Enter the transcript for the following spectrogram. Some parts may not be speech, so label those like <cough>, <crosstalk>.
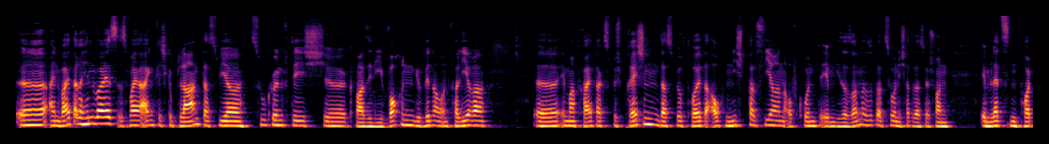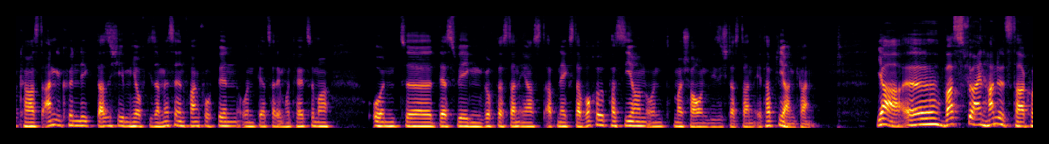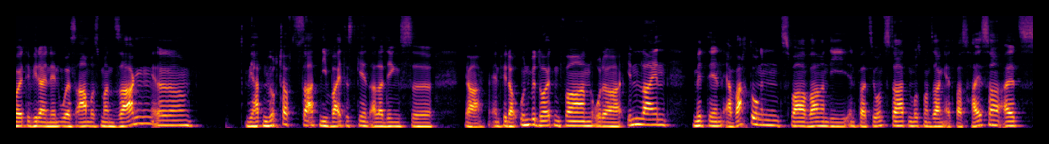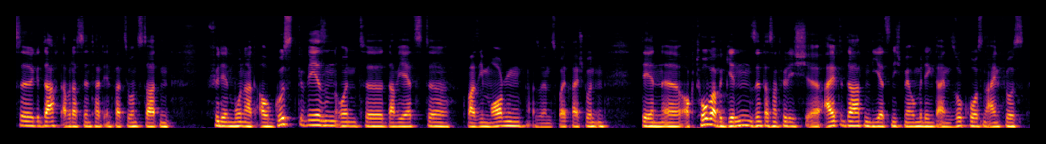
Äh, ein weiterer Hinweis, es war ja eigentlich geplant, dass wir zukünftig äh, quasi die Wochengewinner und Verlierer äh, immer freitags besprechen. Das wird heute auch nicht passieren aufgrund eben dieser Sondersituation. Ich hatte das ja schon im letzten Podcast angekündigt, dass ich eben hier auf dieser Messe in Frankfurt bin und derzeit im Hotelzimmer. Und äh, deswegen wird das dann erst ab nächster Woche passieren und mal schauen, wie sich das dann etablieren kann. Ja, äh, was für ein Handelstag heute wieder in den USA, muss man sagen. Äh, wir hatten Wirtschaftsdaten, die weitestgehend allerdings äh, ja, entweder unbedeutend waren oder inline mit den Erwartungen. Zwar waren die Inflationsdaten, muss man sagen, etwas heißer als äh, gedacht, aber das sind halt Inflationsdaten für den Monat August gewesen. Und äh, da wir jetzt äh, quasi morgen, also in zwei, drei Stunden, den äh, Oktober beginnen, sind das natürlich äh, alte Daten, die jetzt nicht mehr unbedingt einen so großen Einfluss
